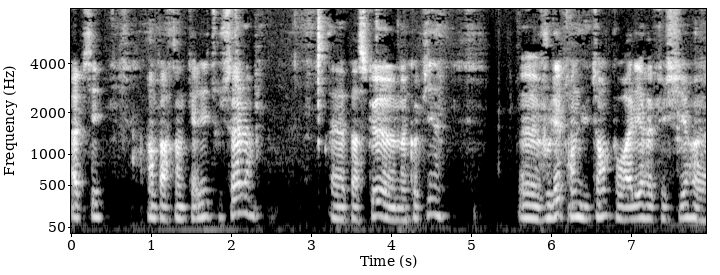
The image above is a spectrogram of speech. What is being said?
à pied en partant de Calais tout seul euh, parce que euh, ma copine euh, voulait prendre du temps pour aller réfléchir euh,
